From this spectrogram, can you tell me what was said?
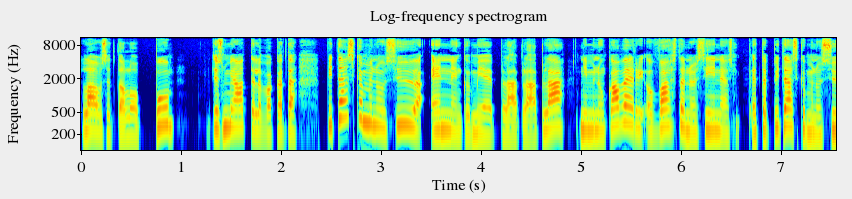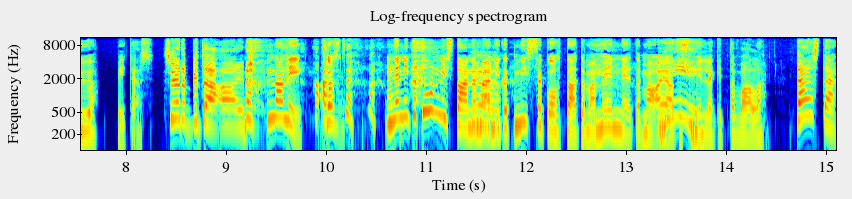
lausetta loppuun jos minä ajattelen vaikka, että pitäisikö minun syödä ennen kuin mie blää blää blää, niin minun kaveri on vastannut siinä, että pitäisikö minun syödä, pitäisi. Syödä pitää aina. No niin, koska ne niin tunnistaa nämä, niin kuin, että missä kohtaa tämä menee, tämä ajatus Niin. milläkin tavalla. Tästä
